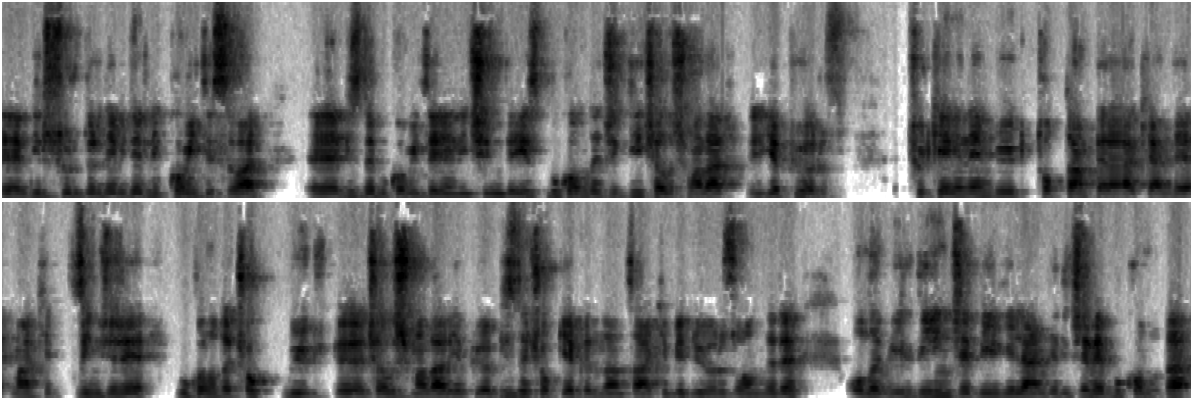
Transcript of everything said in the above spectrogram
e, bir sürdürülebilirlik komitesi var. E, biz de bu komitenin içindeyiz. Bu konuda ciddi çalışmalar e, yapıyoruz. Türkiye'nin en büyük toptan perakende market zinciri bu konuda çok büyük e, çalışmalar yapıyor. Biz de çok yakından takip ediyoruz onları. Olabildiğince bilgilendirici ve bu konuda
